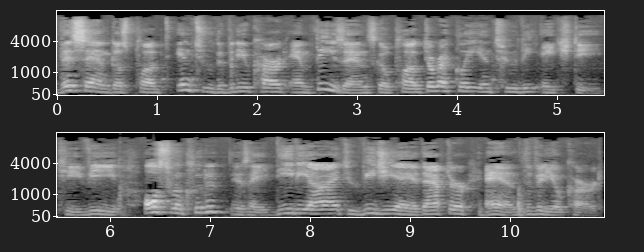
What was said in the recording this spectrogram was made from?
This end goes plugged into the video card and these ends go plugged directly into the HD TV. Also included is a DVI to VGA adapter and the video card.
